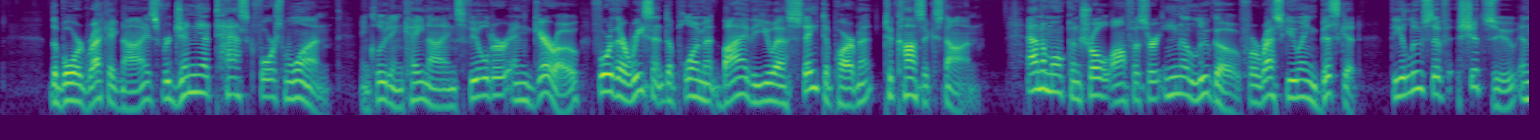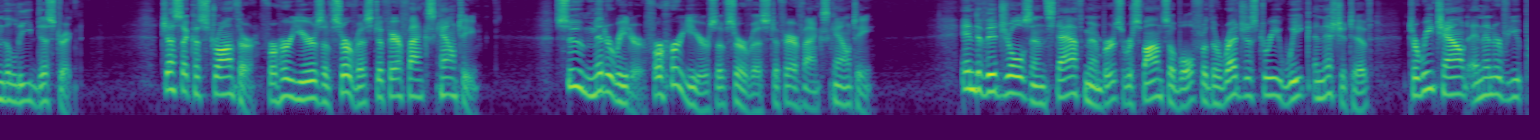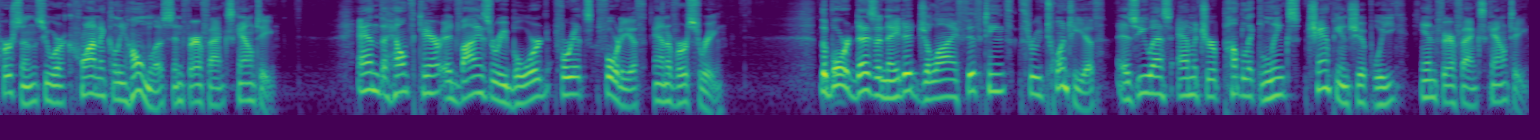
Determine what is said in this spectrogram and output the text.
The board recognized Virginia Task Force 1 including K9s Fielder and Garrow, for their recent deployment by the U.S. State Department to Kazakhstan. Animal Control Officer Ina Lugo for rescuing Biscuit, the elusive Shih Tzu in the Lee District. Jessica Strother for her years of service to Fairfax County. Sue Mitterreader for her years of service to Fairfax County. Individuals and staff members responsible for the Registry Week initiative to reach out and interview persons who are chronically homeless in Fairfax County and the Healthcare Advisory Board for its 40th anniversary. The board designated July 15th through 20th as U.S. Amateur Public Links Championship Week in Fairfax County.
